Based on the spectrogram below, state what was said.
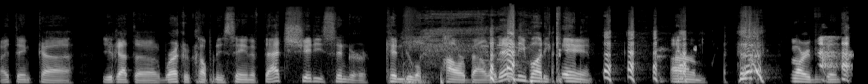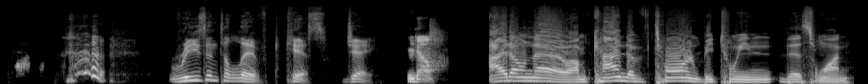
I think uh, you got the record company saying if that shitty singer can do a power ballad, anybody can. Um, sorry, Vince. Reason to Live, Kiss, Jay. No. I don't know. I'm kind of torn between this one.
